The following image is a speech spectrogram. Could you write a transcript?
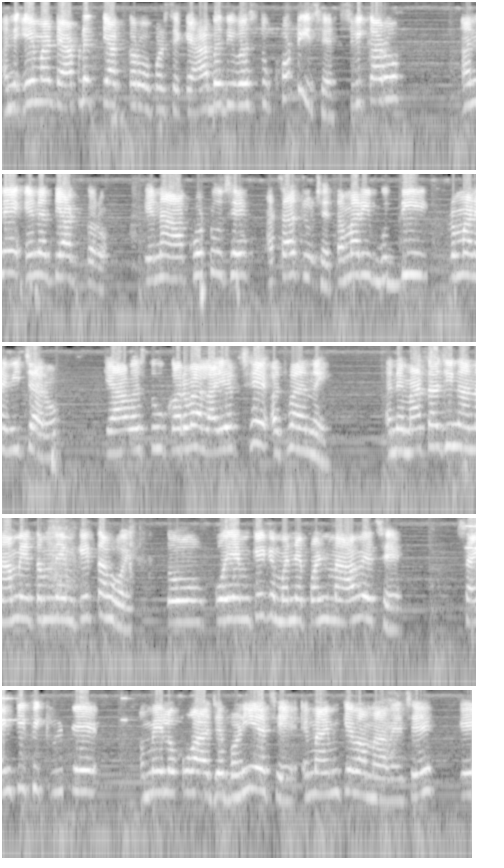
અને એ માટે આપણે ત્યાગ કરવો પડશે કે આ બધી વસ્તુ ખોટી છે, સ્વીકારો અને એને ત્યાગ કરો. કે ના, આ ખોટું છે, આ સાચું છે. તમારી બુદ્ધિ પ્રમાણે વિચારો કે આ વસ્તુ કરવા લાયક છે અથવા નહીં. અને માતાજીના નામે તમને એમ કહેતા હોય તો કોઈ એમ કે મને પણમાં આવે છે. સાયન્ટિફિક રીતે અમે લોકો આ જે ભણીએ છીએ એમાં એમ કહેવામાં આવે છે કે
